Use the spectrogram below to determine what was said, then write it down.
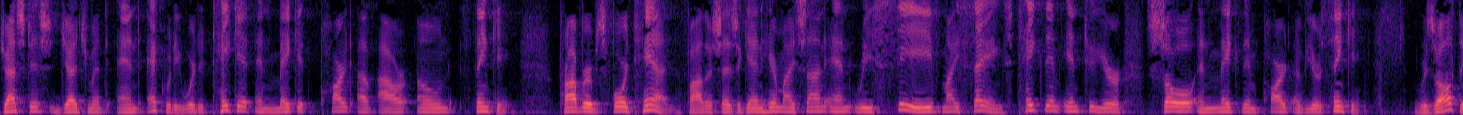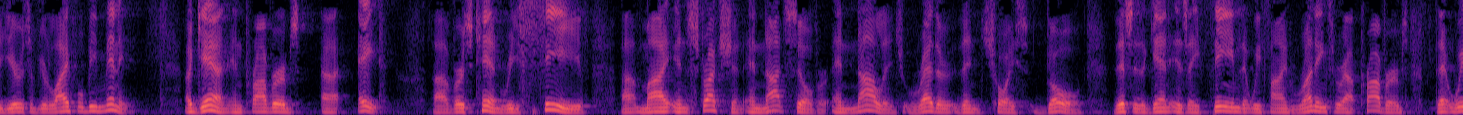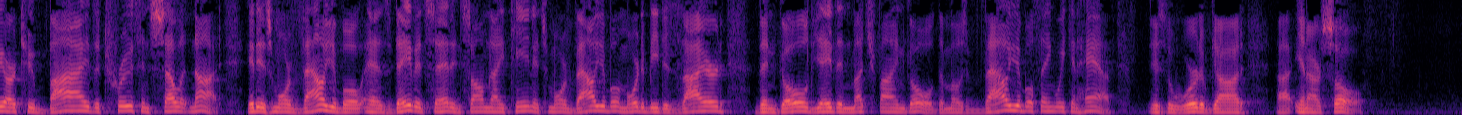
justice, judgment, and equity. We're to take it and make it part of our own thinking. Proverbs 4:10, Father says again, "Hear my son and receive my sayings. Take them into your soul and make them part of your thinking." Result, the years of your life will be many. Again, in Proverbs uh, 8, uh, verse 10, receive uh, my instruction and not silver and knowledge rather than choice gold. This is again is a theme that we find running throughout Proverbs that we are to buy the truth and sell it not. It is more valuable, as David said in Psalm 19, it's more valuable, more to be desired than gold, yea, than much fine gold. The most valuable thing we can have is the Word of God uh, in our soul.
